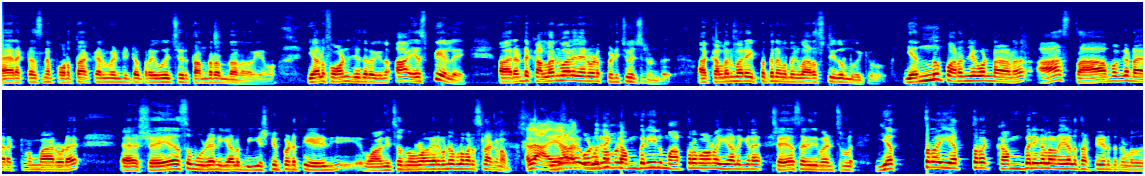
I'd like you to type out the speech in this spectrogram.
ഡയറക്ടേഴ്സിനെ പുറത്താക്കാൻ വേണ്ടിയിട്ട് പ്രയോഗിച്ച ഒരു തന്ത്രം എന്താണെന്ന് അറിയാമോ? ഇയാൾ ഫോൺ ചെയ്ത് പറയുന്നു ആ എസ് പി അല്ലേ? ആ രണ്ട് കള്ളന്മാരെ ഞാൻ ഇവിടെ പിടിച്ചു വെച്ചിട്ടുണ്ട്. ആ കള്ളന്മാരെ ഇപ്പൊ തന്നെ നിങ്ങൾ അറസ്റ്റ് ചെയ്തുകൊണ്ട് പോയിക്കോളൂ. എന്ന് പറഞ്ഞുകൊണ്ടാണ് ആ സ്ഥാപക ഡയറക്ടർമാരുടെ ഷെയർസ് മുഴുവൻ ഇയാൾ ഭീഷണിപ്പെടുത്തി എഴുതി വാങ്ങിച്ചെന്നുള്ള കാര്യം കൊണ്ട് നമ്മൾ മനസ്സിലാക്കണം. അല്ല അയാളെ ഒരു കമ്പനിയിൽ മാത്രമാണോ ഇയാൾ ഇങ്ങനെ ഷെയർസ് എഴുതി മേടിച്ചിട്ടുള്ളത്? എത്ര എത്ര കമ്പനികളാണ് ഇയാൾ തട്ടിയെടുത്തിട്ടുള്ളത്?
